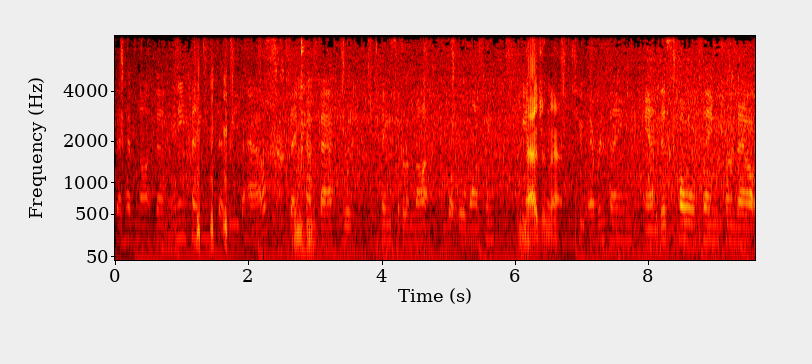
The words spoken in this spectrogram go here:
that have not done anything that we've asked. They Mm-hmm. come back with things that are not what we're wanting. Imagine that. To everything, and this whole thing turned out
